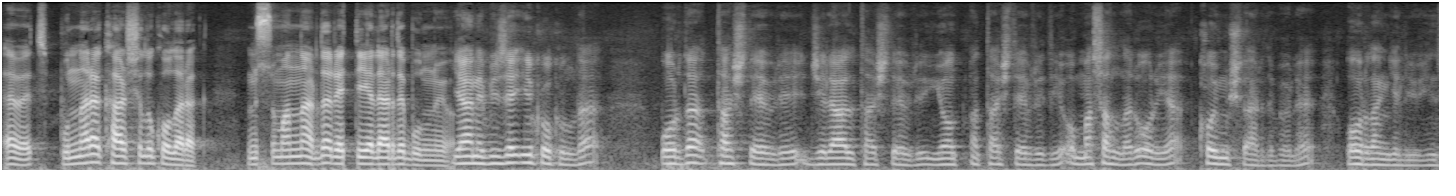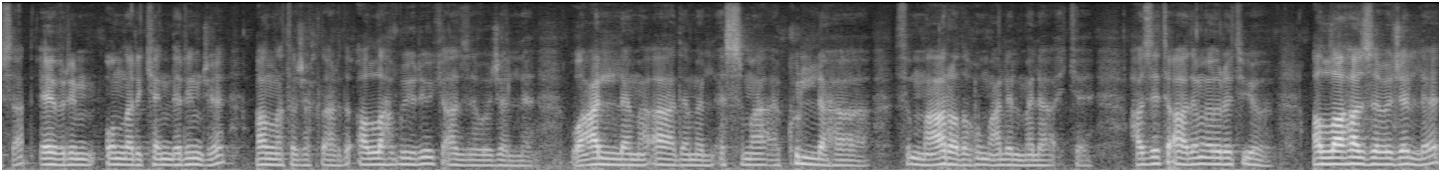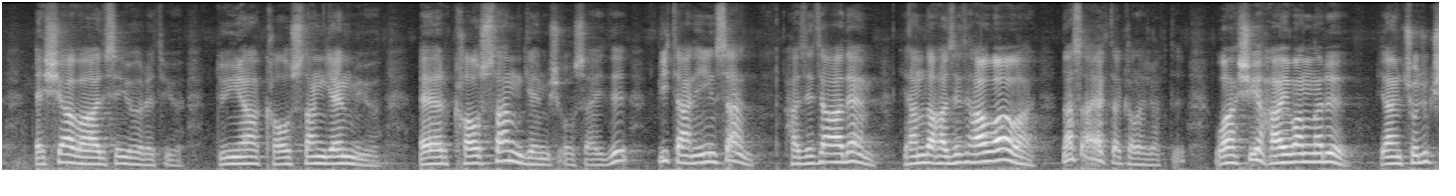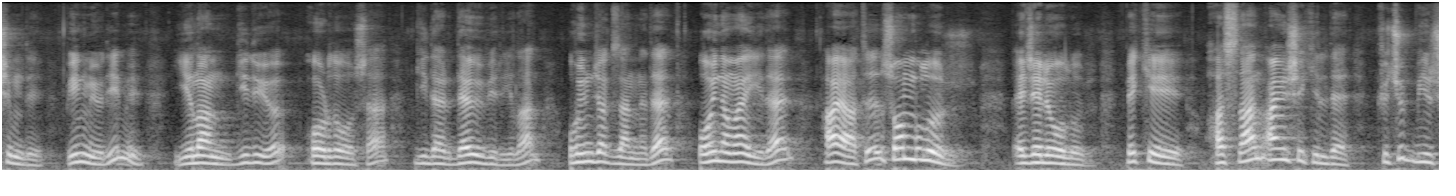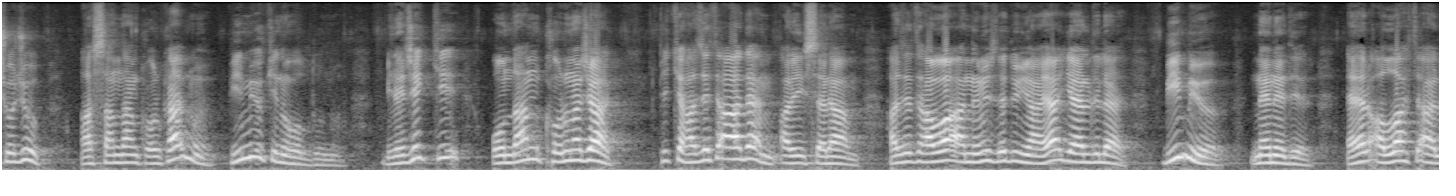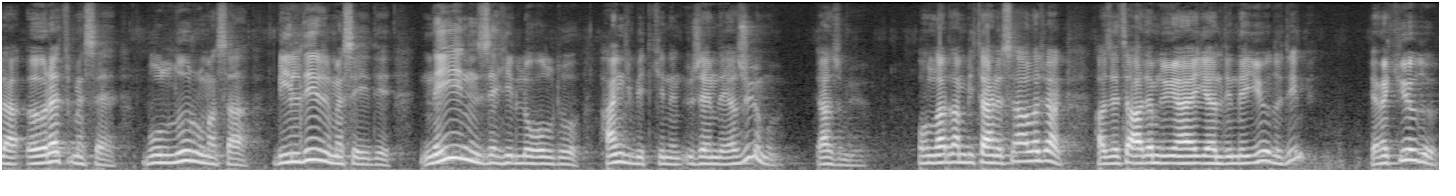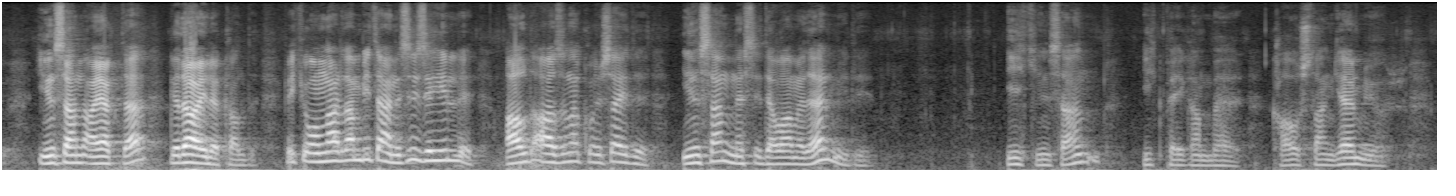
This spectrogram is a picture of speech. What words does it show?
Evet, bunlara karşılık olarak Müslümanlar da reddiyelerde bulunuyor. Yani bize ilkokulda orada taş devri, Cilal taş devri, yontma taş devri diye o masalları oraya koymuşlardı böyle. Oradan geliyor insan. Evrim onları kendilerince anlatacaklardı. Allah buyuruyor ki Azze ve Celle وَعَلَّمَ آدَمَ الْاَسْمَاءَ كُلَّهَا ثُمَّ عَرَضَهُمْ عَلَى الْمَلَائِكَ Hazreti Adem'e öğretiyor. Allah Azze ve Celle eşya ve hadiseyi öğretiyor. Dünya kaostan gelmiyor. Eğer kaostan gelmiş olsaydı bir tane insan, Hazreti Adem, yanında Hazreti Havva var. Nasıl ayakta kalacaktı? Vahşi hayvanları, yani çocuk şimdi bilmiyor değil mi? Yılan gidiyor, orada olsa gider dev bir yılan, oyuncak zanneder, oynamaya gider, hayatı son bulur, eceli olur. Peki aslan aynı şekilde küçük bir çocuk aslandan korkar mı? Bilmiyor ki ne olduğunu. Bilecek ki ondan korunacak. Peki Hz. Adem aleyhisselam, Hz. Havva annemiz de dünyaya geldiler. Bilmiyor ne nedir. Eğer Allah Teala öğretmese, buldurmasa, bildirmeseydi neyin zehirli olduğu hangi bitkinin üzerinde yazıyor mu? Yazmıyor. Onlardan bir tanesini alacak. Hz. Adem dünyaya geldiğinde yiyordu değil mi? Yemek yiyordu. İnsan ayakta gıda ile kaldı. Peki onlardan bir tanesi zehirli. Aldı ağzına koysaydı insan nesli devam eder miydi? İlk insan, ilk peygamber. Kaostan gelmiyor.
